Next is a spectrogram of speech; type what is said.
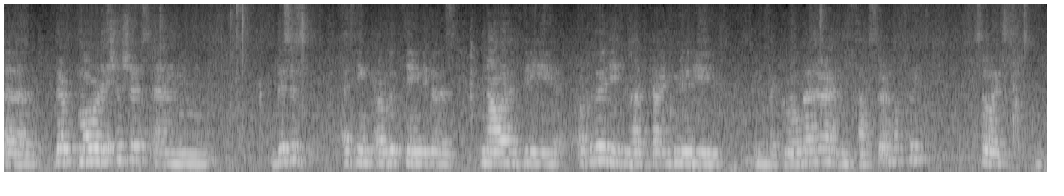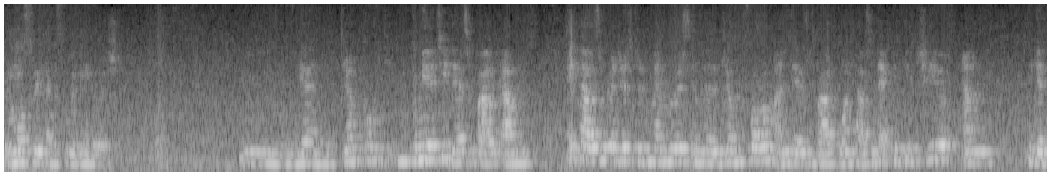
uh, there are more relationships, and this is, I think, a good thing because now I have the opportunity to have Italian community mm, like, grow better and faster, hopefully. So it's mostly thanks to English. Mm, yeah, in the German community, there's about um, 8,000 registered members in the German forum, and there's about 1,000 active each year, and we get,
